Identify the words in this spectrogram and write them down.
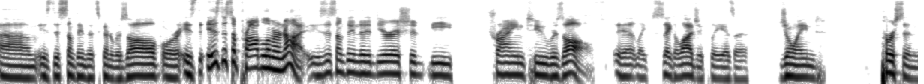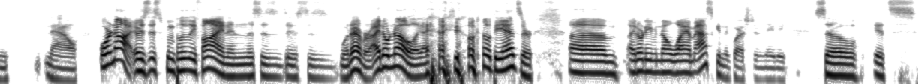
Um, is this something that's going to resolve, or is is this a problem or not? Is this something that Adira should be trying to resolve, uh, like psychologically as a joined person now? or not? Or is this completely fine and this is this is whatever? I don't know. Like I, I don't know the answer. Um, I don't even know why I'm asking the question. Maybe so it's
